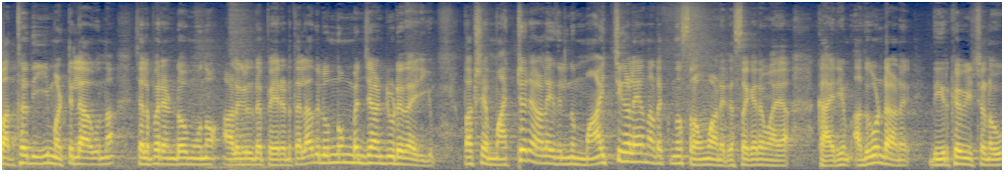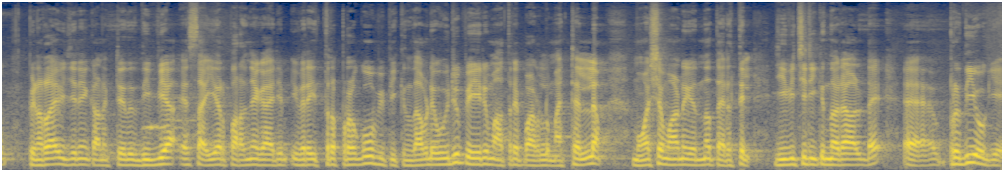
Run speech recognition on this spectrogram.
പദ്ധതി ഈ മട്ടിലാകുന്ന ചിലപ്പോൾ രണ്ടോ മൂന്നോ ആളുകളുടെ പേരെടുത്താൽ അതിലൊന്നും ഉമ്മൻചാണ്ടിയുടേതായിരിക്കും. പക്ഷേ മറ്റൊരാളെ ഇതിൽ നിന്ന് മായ്ച്ചു കളയാൻ നടക്കുന്ന ശ്രമമാണ് രസകരമായ കാര്യം. അതുകൊണ്ടാണ് ദീർഘവീക്ഷണവും പിണറായി വിജയനെ കണക്ട് ചെയ്ത് ദിവ്യ എസ് അയ്യർ പറഞ്ഞ കാര്യം ഇവരെ ഇത്ര പ്രകോപിപ്പിക്കുന്നത്. അവിടെ ഒരു പേര് മാത്രമേ പാടുള്ളൂ. മറ്റെല്ലാം മോശമാണ് എന്ന തരത്തിൽ ജീവിച്ചിരിക്കുന്ന ഒരാളുടെ പ്രതിയോഗിയെ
